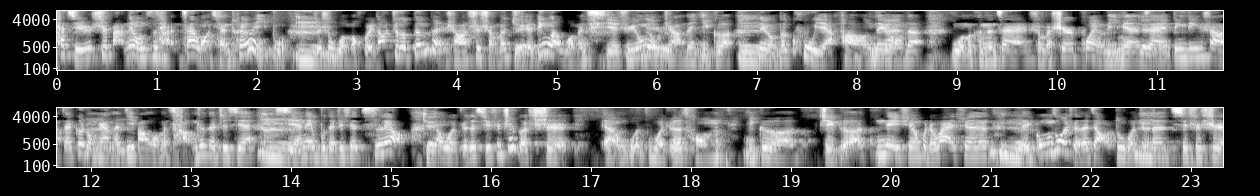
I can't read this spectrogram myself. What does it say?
它其实是把内容资产再往前推了一步，嗯，就是我们回到这个根本上是什么决定了我们企业去拥有这样的一个内容的库也好，内容的我们可能在什么 SharePoint 里面，在钉钉上，在各种各样的地方，我们藏着的这些企业内部的这些资料，那我觉得其实这个是呃，我我觉得从一个这个内宣或者外宣工作者的角度，我觉得其实是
